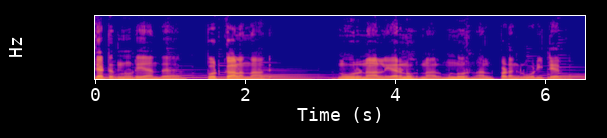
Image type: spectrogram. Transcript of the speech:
தேட்டர்களுடைய அந்த பொற்காலம் தான் அது. நூறு நாள் இரநூறு நாள் முந்நூறு நாள் படங்கள் ஓடிட்டே இருக்கும்.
